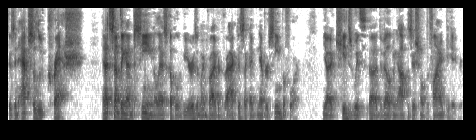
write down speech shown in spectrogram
there's an absolute crash. And that's something I'm seeing the last couple of years in my private practice, like I've never seen before. You know, kids with uh, developing oppositional defiant behavior,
